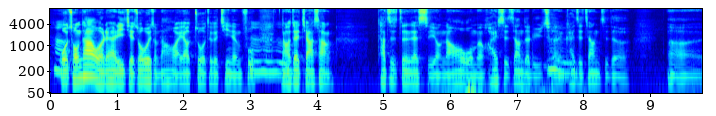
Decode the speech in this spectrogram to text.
我从他我来理解说，为什么他后来要做这个机能服，然后再加上他是真的在使用，然后我们开始这样的旅程，开始这样子的呃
